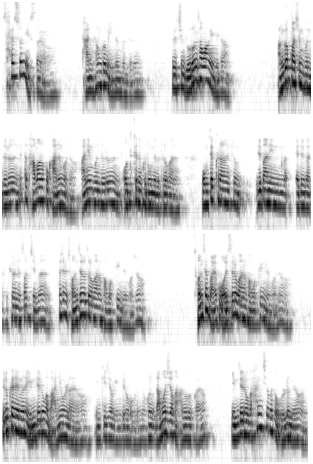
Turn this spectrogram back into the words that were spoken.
살 수는 있어요. 단 현금이 있는 분들은. 그래서 지금 이런 상황입니다. 안 급하신 분들은 일단 담아놓고 가는 거죠. 아닌 분들은 어떻게든 그 동네로 들어가는. 몸테크라는 좀 일반인 애들 같은 표현을 썼지만 사실은 전세로 들어가는 방법도 있는 거죠. 전세 말고 월세로 가는 방법도 있는 거죠. 이렇게 되면 임대료가 많이 올라요. 인기 지역 임대료가 오르면. 그럼 나머지 지역은 안 오를까요? 임대료가 한 지역에서 오르면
